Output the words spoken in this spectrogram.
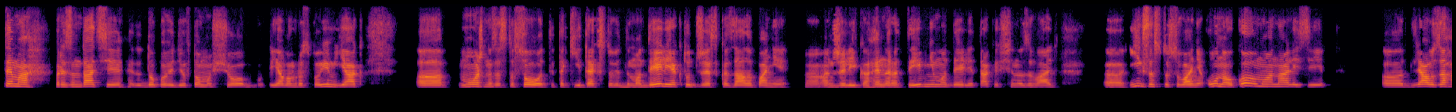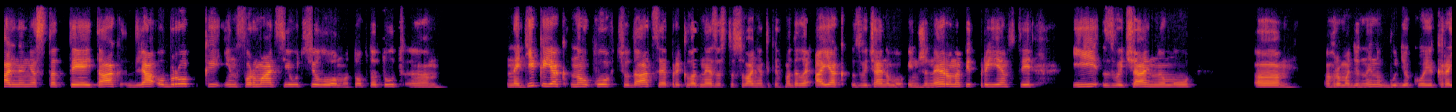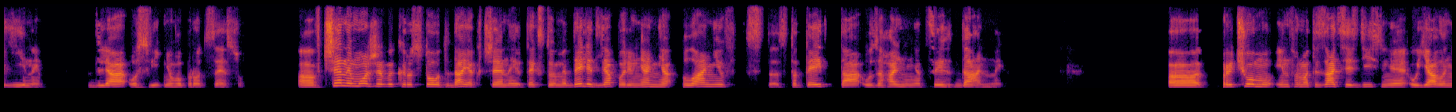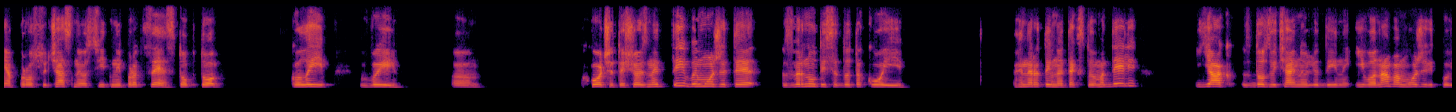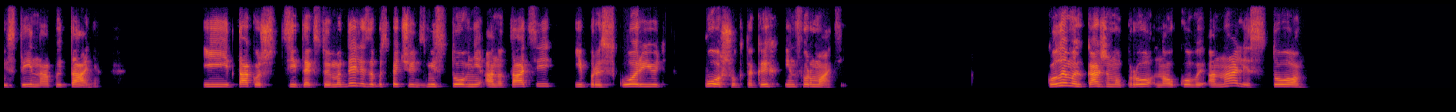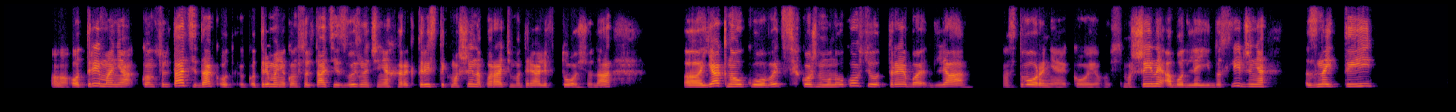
тема презентації е, доповіді в тому, що я вам розповім, як е, можна застосовувати такі текстові моделі, як тут вже сказала пані е, Анжеліка, генеративні моделі, так їх ще називають, е, їх застосування у науковому аналізі. е, Для узагальнення статей, так, для обробки інформації у цілому. Тобто тут ем, не тільки як науковцю, да, це прикладне застосування таких моделей, а як звичайному інженеру на підприємстві і звичайному е, громадянину будь-якої країни для освітнього процесу. Вчений може використовувати, да, як вчений текстові моделі для порівняння планів, статей та узагальнення цих даних. Причому інформатизація здійснює уявлення про сучасний освітній процес. Тобто, коли ви е, хочете щось знайти, ви можете звернутися до такої генеративної текстової моделі, як до звичайної людини, і вона вам може відповісти на питання. І також ці текстові моделі забезпечують змістовні анотації і прискорюють пошук таких інформацій. Коли ми кажемо про науковий аналіз, то отримання консультацій, так, от, отримання консультацій з визначення характеристик машин, апаратів, матеріалів тощо. Да, Як науковець, кожному науковцю треба для створення якоїсь машини або для її дослідження знайти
